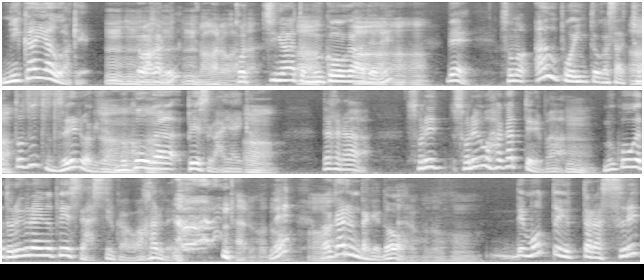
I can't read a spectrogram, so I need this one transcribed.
2回会うわけ。わかる？うんわかるわかる。こっち側と向こう側でね。でその会うポイントがさちょっとずつずれるわけじゃん。向こうがペースが速いから。だからそれそれを測ってれば、向こうがどれぐらいのペースで走ってるかが分かるのよ。うん。なるほど。ね、うん。分かるんだけどなるほど。うん。でもっと言ったらすれ違う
